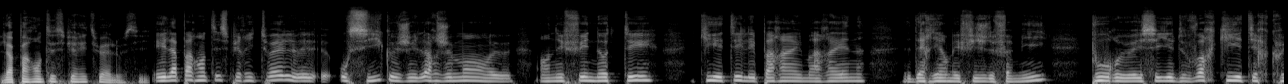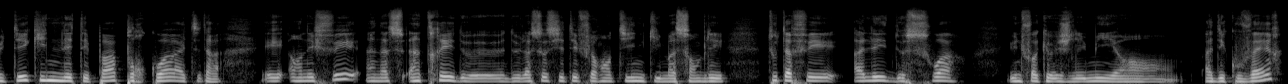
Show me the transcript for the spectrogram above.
La parenté spirituelle aussi. Et la parenté spirituelle euh, aussi, que j'ai largement, en effet, noté qui étaient les parrains et marraines derrière mes fiches de famille pour euh, essayer de voir qui était recruté, qui ne l'était pas, pourquoi, etc. Et en effet, un, trait de, la société florentine qui m'a semblé tout à fait aller de soi une fois que je l'ai mis à découvert,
